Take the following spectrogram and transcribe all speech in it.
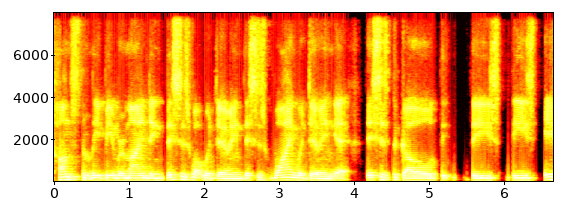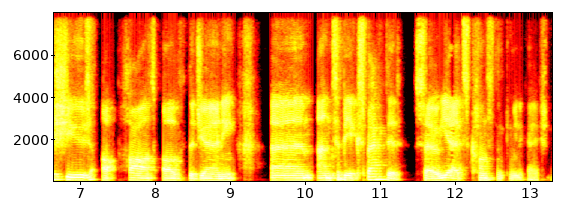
constantly be reminding this is what we're doing, this is why we're doing it, this is the goal, th- these these issues are part of the journey um, and to be expected. So yeah, it's constant communication.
